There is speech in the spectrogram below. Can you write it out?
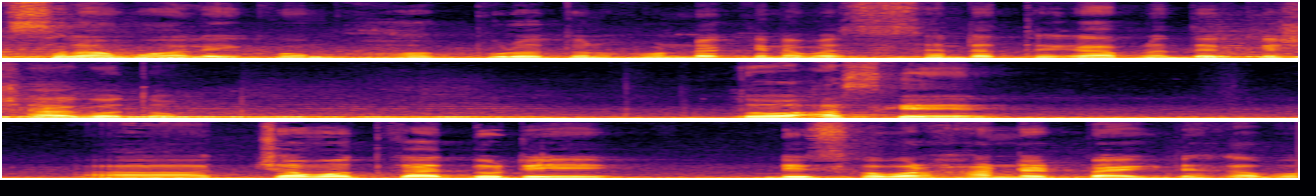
আসসালামু আলাইকুম, হক পুরাতন হোন্ডা কেনাবাসি সেন্টার থেকে আপনাদেরকে স্বাগতম। তো আজকে চমৎকার দুটি ডিসকভার হান্ড্রেড বাইক দেখাবো।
